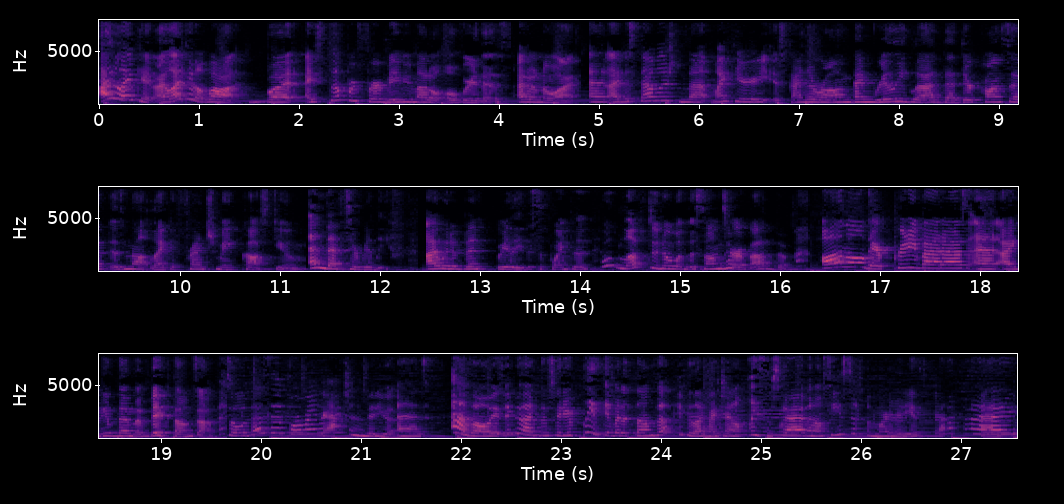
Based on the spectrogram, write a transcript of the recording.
I like it, I like it a lot, but I still prefer Babymetal over this. I don't know why. And I've established that my theory is kind of wrong. I'm really glad that their concept is not like a French maid costume, and that's a relief. I would have been really disappointed. Would love to know what the songs are about though. All in all, they're pretty badass and I give them a big thumbs up. So that's it for my reaction video and as always, if you like this video, please give it a thumbs up. If you like my channel, please subscribe and I'll see you soon with more videos. Bye bye!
